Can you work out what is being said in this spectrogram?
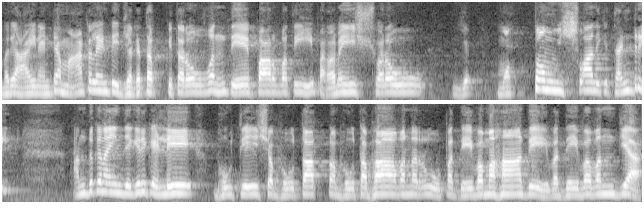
మరి ఆయన అంటే ఆ మాటలేంటి? జగత పితరౌ వందే పార్వతి పరమేశ్వరవు మొత్తం విశ్వానికి తండ్రి. అందుకని ఆయన దగ్గరికి వెళ్ళి భూతేశ భూతాత్మ భూతభావన రూప దేవమహాదేవ దేవవంద్య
